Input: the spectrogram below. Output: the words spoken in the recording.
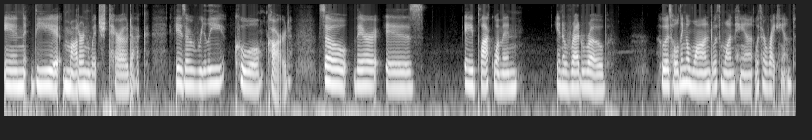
in the Modern Witch Tarot deck is a really cool card. So there is a black woman in a red robe who is holding a wand with one hand with her right hand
